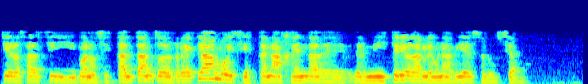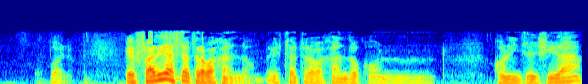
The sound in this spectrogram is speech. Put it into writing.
Quiero saber si, bueno, si está al tanto del reclamo y si está en agenda del ministerio darle una vía de solución. Bueno, eh, FADEA está trabajando, está trabajando con, con intensidad.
